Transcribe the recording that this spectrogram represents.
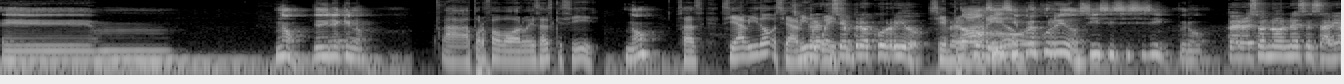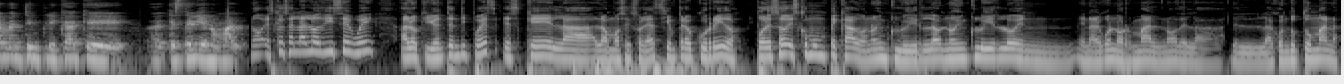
Eh, mm, no, yo diría que no. Ah, por favor, güey, sabes que sí. ¿No? O sea, sí ha habido, sí ha Siempre, habido, güey. siempre ha ocurrido. Siempre pero- ha Ah, sí, ocurrido. siempre ha ocurrido. Sí, sí, sí, sí, sí. Pero Pero eso no necesariamente implica que, eh, que esté bien o mal. No, es que o sea, Lalo dice, güey, a lo que yo entendí, pues, es que la, la homosexualidad siempre ha ocurrido. Por eso es como un pecado, ¿no? Incluirlo, no incluirlo en, en algo normal, ¿no? De la, de la conducta humana.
